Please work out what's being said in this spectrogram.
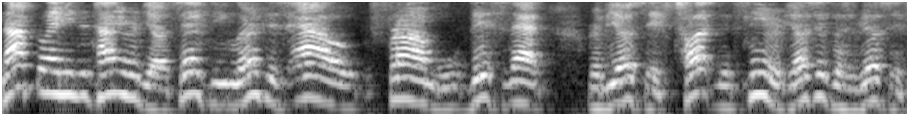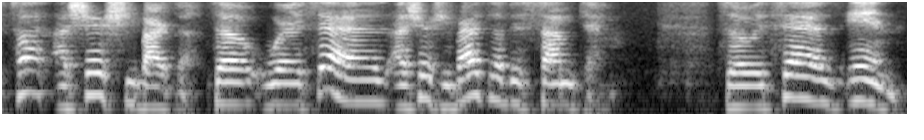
Nafkalemi the Tanya Rabbi Yosef, you learned this out from this that Rabbi Yosef taught, that's near Rabbi Yosef, because Rabbi Yosef taught Asher Shibarta. So where it says Asher Shibarta Bisamtem. So it says in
